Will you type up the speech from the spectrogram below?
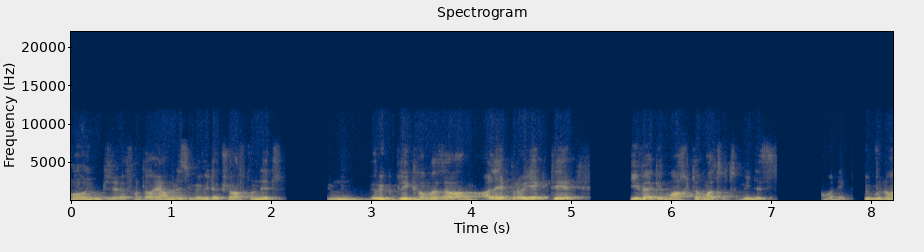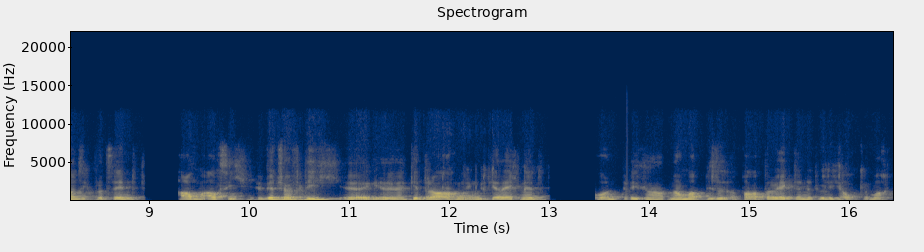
Mhm. Und äh, von daher haben wir das immer wieder geschafft. Und jetzt im Rückblick kann man sagen, alle Projekte, die wir gemacht haben, also zumindest haben wir die 95 Prozent, haben auch sich wirtschaftlich äh, äh getragen und gerechnet. Und wir haben ein, bisschen, ein paar Projekte natürlich auch gemacht,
